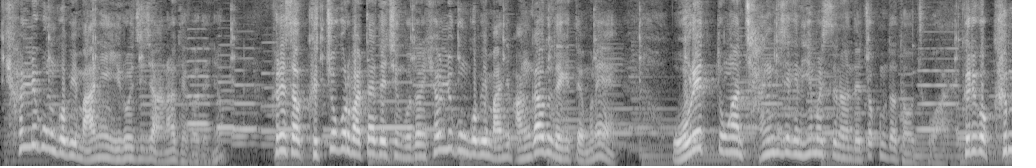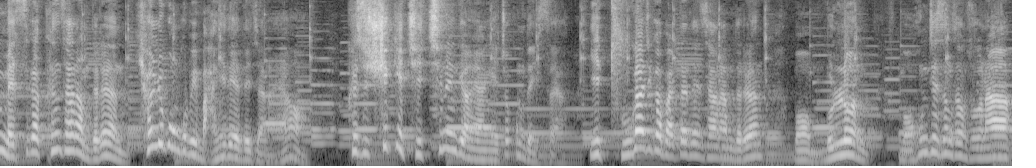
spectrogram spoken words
혈류 공급이 많이 이루어지지 않아도 되거든요. 그래서 그쪽으로 발달된 친구들은 혈류 공급이 많이 안 가도 되기 때문에 오랫동안 장기적인 힘을 쓰는데 조금 더 더 좋아요. 그리고 근 매스가 큰 사람들은 혈류 공급이 많이 돼야 되잖아요. 그래서 쉽게 지치는 경향이 조금 더 있어요. 이 두 가지가 발달된 사람들은 뭐 물론 뭐 홍지승 선수나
